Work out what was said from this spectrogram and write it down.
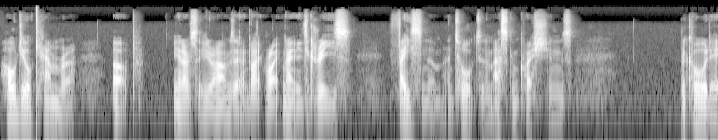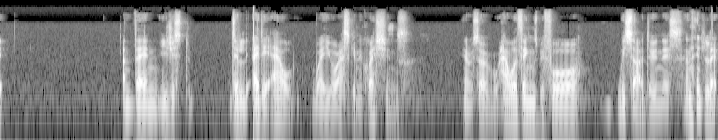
Hold your camera up, you know, so your arms are like right ninety degrees, facing them, and talk to them. Ask them questions. Record it, and then you just edit out where you're asking the questions. You know, so how were things before we started doing this, and then let,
